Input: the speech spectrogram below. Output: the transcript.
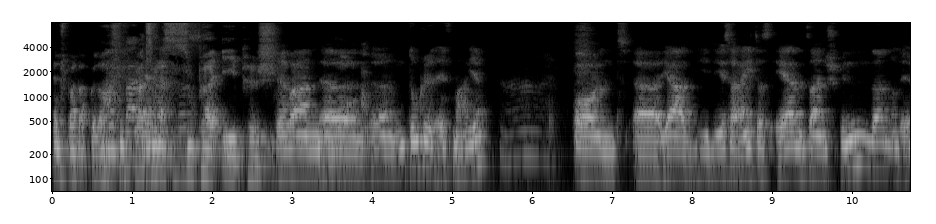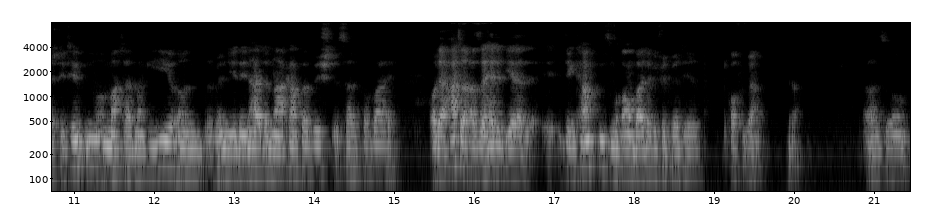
entspannt abgelaufen. War das? zumindest super episch. Der war ein, äh, äh, Dunkelelf-Magier. Und äh, ja, die Idee ist halt eigentlich, dass er mit seinen Spinnen dann und er steht hinten und macht halt Magie und wenn ihr den halt im Nahkampf erwischt, ist halt vorbei. Oder er hatte, also hättet ihr den Kampf in diesem Raum weitergeführt, wärt ihr draufgegangen. Ja. Also,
